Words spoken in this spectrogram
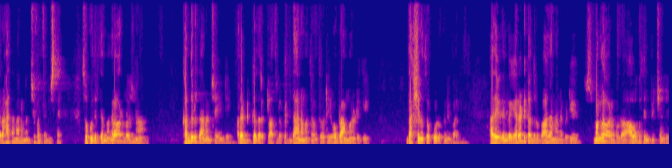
గ్రహదానాలు మంచి ఫలితం ఇస్తాయి. సో కుదిరితే మంగళవారం రోజున కందులు దానం చేయండి. రెడ్ కలర్ క్లాత్లో ఒకటి దాన మంత్రంతో ఒక బ్రాహ్మణుడికి దక్షిణతో కూడుకుని ఇవ్వాలి అదేవిధంగా ఎర్రటి కందులు బాగా నానబెట్టి మంగళవారం పూట ఆవుకు తినిపించండి.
